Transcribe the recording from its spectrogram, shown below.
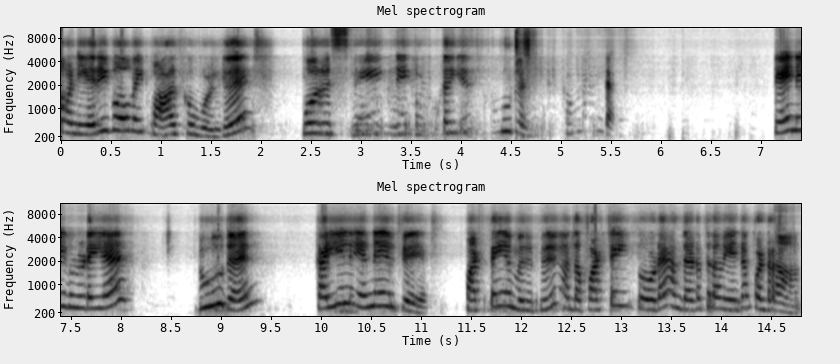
அவன் எரிகோவை பார்க்கும் பொழுது ஒரு சேனைகளுடைய தூதன் commander. சேனைகளுடைய தூதன் கையில என்ன இருக்கு? பட்டயம் இருக்கு. அந்த பட்டயத்தோட அந்த இடத்துல அவன் என்ன பண்றான்?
